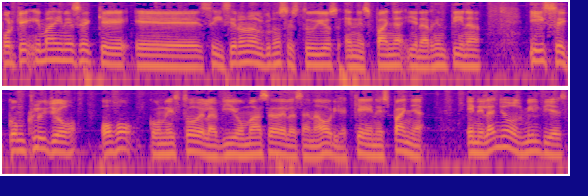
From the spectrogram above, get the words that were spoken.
Porque imagínese que eh, se hicieron algunos estudios en España y en Argentina y se concluyó, ojo, con esto de la biomasa de la zanahoria, que en España, en el año 2010,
